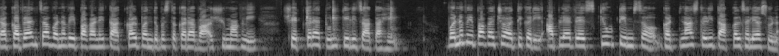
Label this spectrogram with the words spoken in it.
या कव्यांचा वनविभागाने तात्काळ बंदोबस्त करावा अशी मागणी शेतकऱ्यातून केली जात आहे. वन विभागाचे अधिकारी आपल्या रेस्क्यू टीमसह घटनास्थळी दाखल झाले असून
